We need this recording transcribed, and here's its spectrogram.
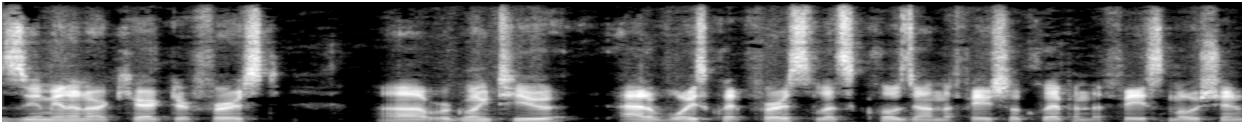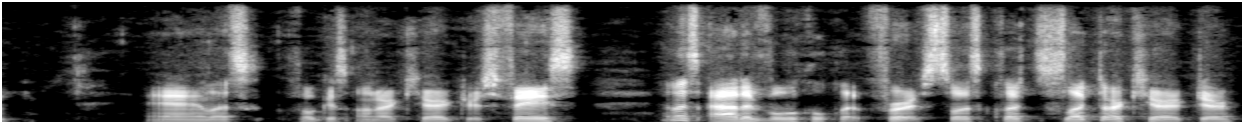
zoom in on our character first. Uh, we're going to add a voice clip first. Let's close down the facial clip and the face motion. And let's focus on our character's face. And let's add a vocal clip first. So let's select our character,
